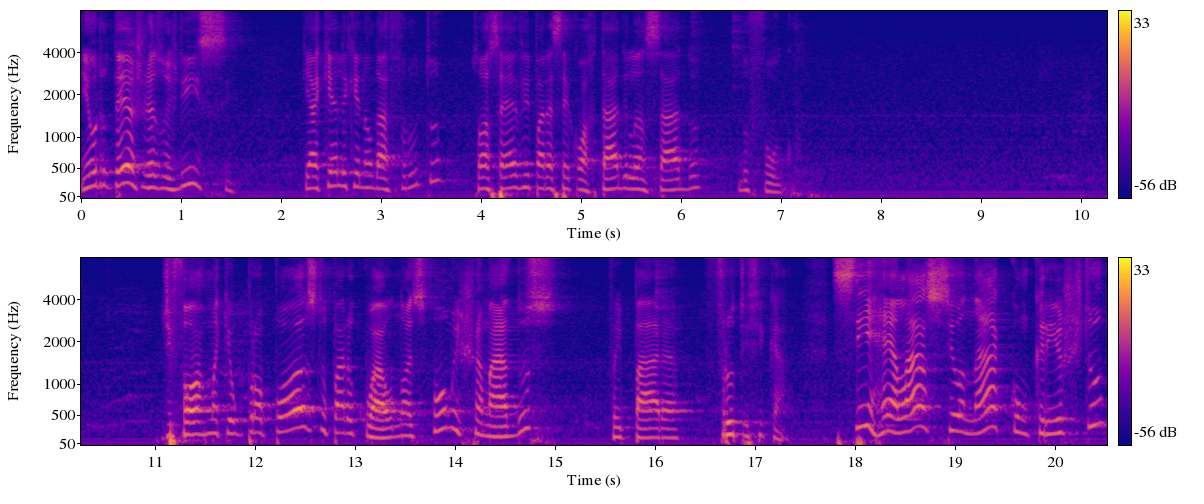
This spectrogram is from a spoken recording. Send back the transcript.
Em outro texto, Jesus disse que aquele que não dá fruto só serve para ser cortado e lançado no fogo. De forma que o propósito para o qual nós fomos chamados foi para frutificar. Se relacionar com Cristo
